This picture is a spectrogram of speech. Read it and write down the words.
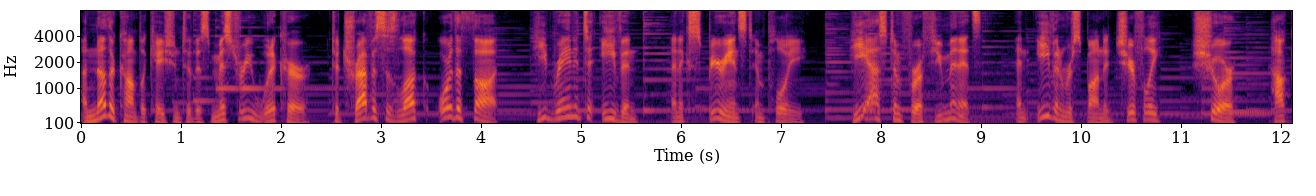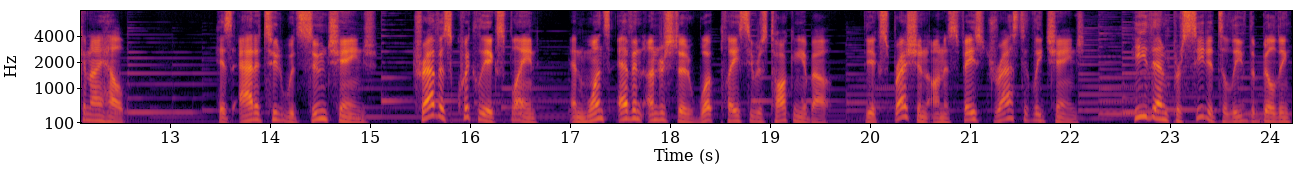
another complication to this mystery would occur. To Travis's luck or the thought, he ran into Evan, an experienced employee. He asked him for a few minutes, and Evan responded cheerfully, Sure, how can I help? His attitude would soon change. Travis quickly explained, and once Evan understood what place he was talking about, the expression on his face drastically changed. He then proceeded to leave the building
